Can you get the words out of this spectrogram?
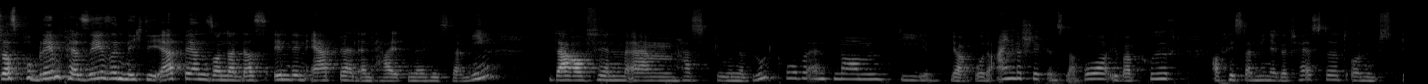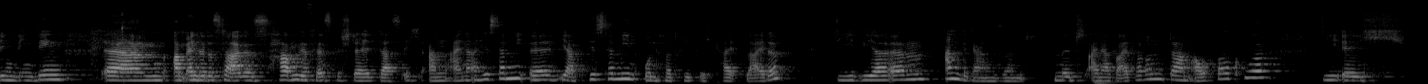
das Problem per se sind nicht die Erdbeeren, sondern das in den Erdbeeren enthaltene Histamin. Daraufhin ähm, hast du eine Blutprobe entnommen, die ja, wurde eingeschickt ins Labor, überprüft, auf Histamine getestet und ding, ding, ding. Ähm, am Ende des Tages haben wir festgestellt, dass ich an einer Histamin, äh, ja, Histaminunverträglichkeit leide, die wir ähm, angegangen sind mit einer weiteren Darmaufbaukur, die ich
